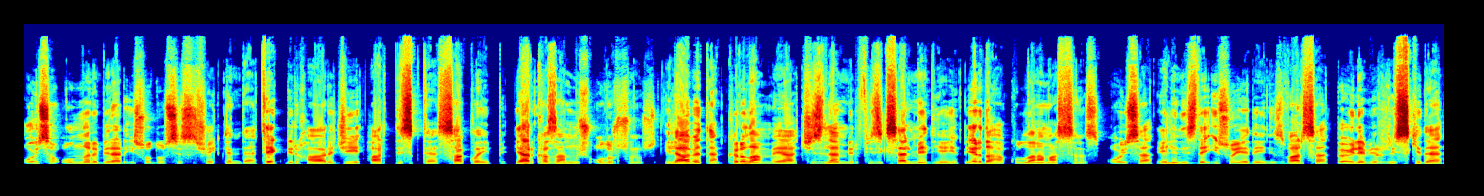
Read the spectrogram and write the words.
Oysa onları birer ISO dosyası şeklinde tek bir harici hard diskte saklayıp yer kazanmış olursunuz. İlaveten kırılan veya çizilen bir fiziksel medyayı bir daha kullanamazsınız. Oysa elinizde ISO yedeğiniz varsa böyle bir riski de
